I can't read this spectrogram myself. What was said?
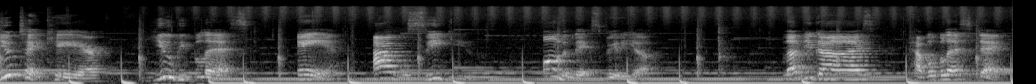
You take care, you be blessed, and I will see you on the next video. Love you guys. Have a blessed day.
